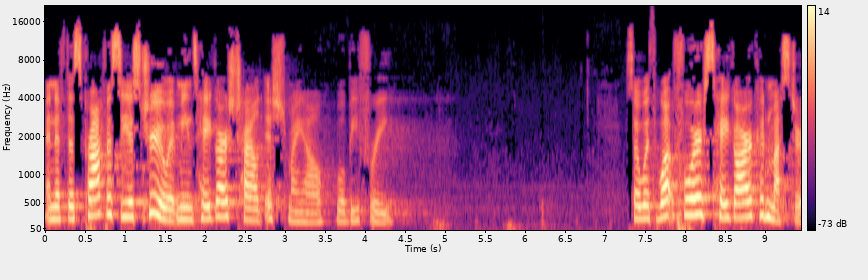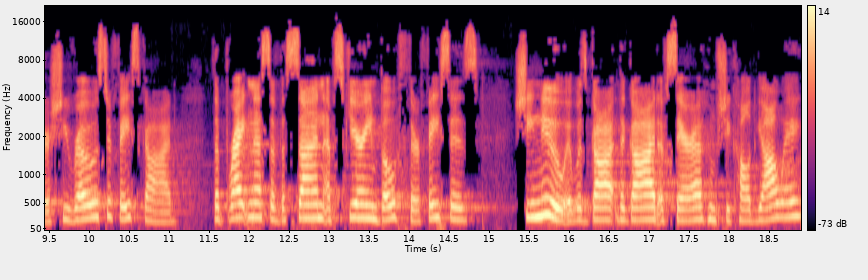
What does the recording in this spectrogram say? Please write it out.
And if this prophecy is true, it means Hagar's child Ishmael will be free. So, with what force Hagar could muster, she rose to face God, the brightness of the sun obscuring both their faces. She knew it was God, the God of Sarah, whom she called Yahweh.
